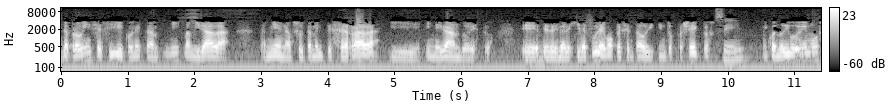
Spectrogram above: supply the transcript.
la provincia sigue con esta misma mirada también absolutamente cerrada y, negando esto. Eh, desde la legislatura hemos presentado distintos proyectos. Sí. Y cuando digo hemos,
